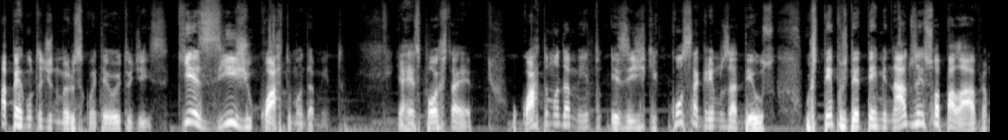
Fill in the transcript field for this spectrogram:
A pergunta de número 58 diz: Que exige o quarto mandamento? E a resposta é: o quarto mandamento exige que consagremos a Deus os tempos determinados em Sua palavra,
